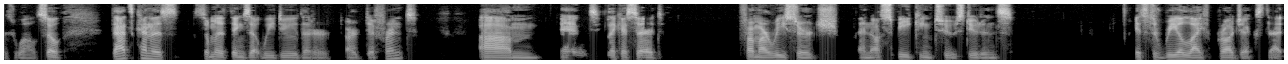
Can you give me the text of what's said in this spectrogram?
as well. So that's kind of some of the things that we do that are are different. Um, and like I said, from our research and us speaking to students, it's the real life projects that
